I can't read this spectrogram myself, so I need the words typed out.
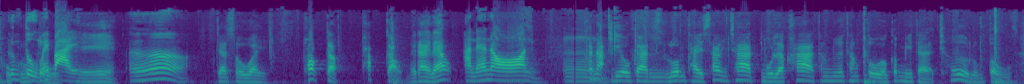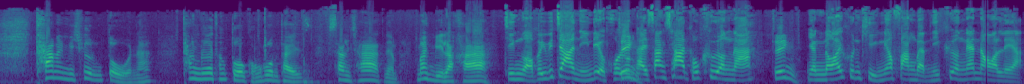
ถูกลุงตู่ไม่ไป เทเออ จะซวยเพราะกลับ พักเก่าไม่ได้แล้ว อะแน่นอนอืมขณะเดียวกันรวมไทยสร้างชาติมูลค่าทั้งเนื้อทั้งตัวก็มีแต่ชื่อลุงตู่ถ้าไม่มีชื่อลุงตู่นะทั้งเนื้อทั้งตัวของรวมไทยสร้างชาติเนี่ยไม่มีราคา จริงเหรอไปวิจารณ์อย่างนี้เดี๋ยวคนจริรงวมไทยสร้างชาติเขาเคืองนะ จริง อย่างน้อยคุณขิงเนี่ยฟังแบบนี้เคืองแน่นอนเลยอะ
